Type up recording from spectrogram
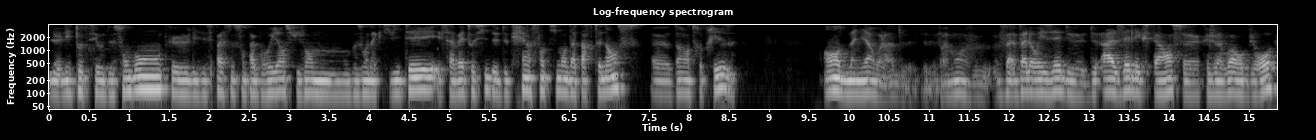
les taux de CO2 sont bons, que les espaces ne sont pas bruyants suivant mon besoin d'activité. Et ça va être aussi de, créer un sentiment d'appartenance euh, dans l'entreprise en de manière voilà, de, vraiment valoriser de, A à Z l'expérience euh, que je vais avoir au bureau.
